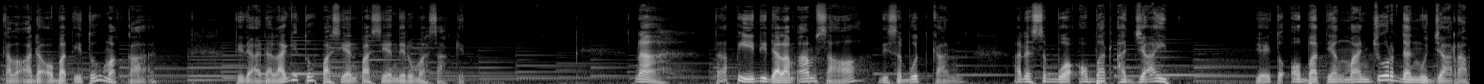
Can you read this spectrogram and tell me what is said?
Kalau ada obat itu, maka tidak ada lagi tuh pasien-pasien di rumah sakit. Nah, tapi di dalam Amsal disebutkan ada sebuah obat ajaib yaitu obat yang manjur dan mujarab.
